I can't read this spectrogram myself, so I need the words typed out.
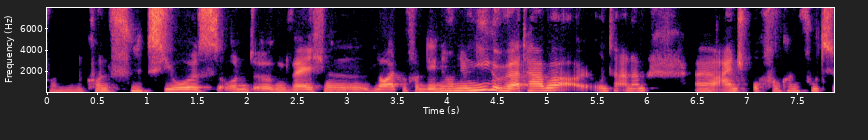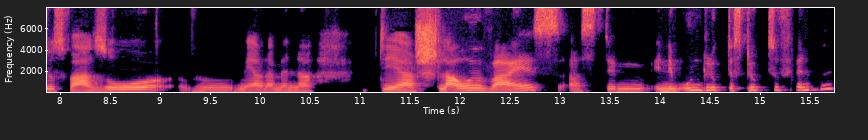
von Konfuzius und irgendwelchen Leuten, von denen ich noch nie gehört habe. Unter anderem äh, Einspruch von Konfuzius war so, so mehr oder minder, der Schlaue weiß, aus dem, in dem Unglück das Glück zu finden.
